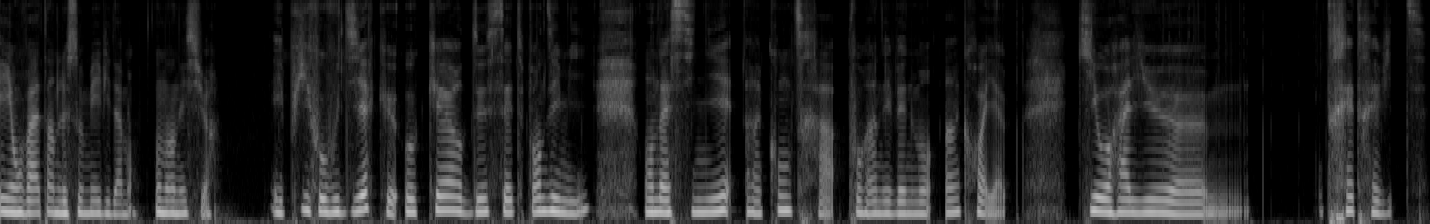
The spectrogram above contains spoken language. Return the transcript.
et on va atteindre le sommet évidemment, on en est sûr. Et puis il faut vous dire que au cœur de cette pandémie, on a signé un contrat pour un événement incroyable qui aura lieu euh, très très vite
